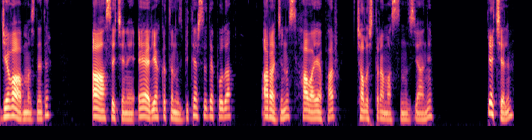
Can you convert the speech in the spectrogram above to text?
Cevabımız nedir? A seçeneği eğer yakıtınız biterse depoda aracınız hava yapar çalıştıramazsınız yani. Geçelim.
